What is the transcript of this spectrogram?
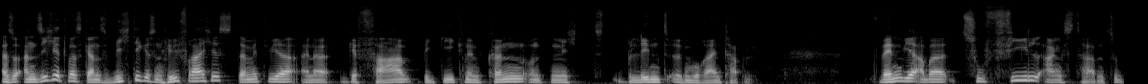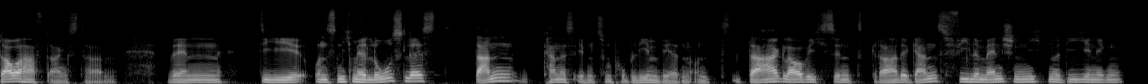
Also an sich etwas ganz Wichtiges und Hilfreiches, damit wir einer Gefahr begegnen können und nicht blind irgendwo reintappen. Wenn wir aber zu viel Angst haben, zu dauerhaft Angst haben, wenn die uns nicht mehr loslässt, dann kann es eben zum Problem werden. Und da, glaube ich, sind gerade ganz viele Menschen, nicht nur diejenigen,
